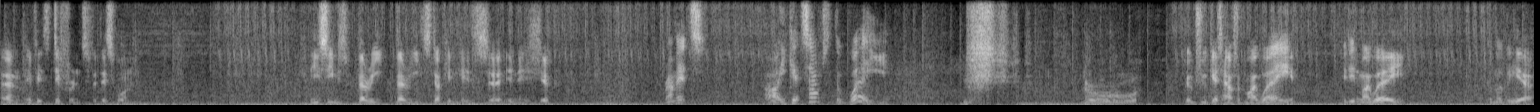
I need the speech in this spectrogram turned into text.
um, if it's different for this one. He seems very, very stuck in his, uh, in his ship. Ram it! Oh, he gets out of the way. no! Don't you get out of my way! Get in my way! Come over here.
